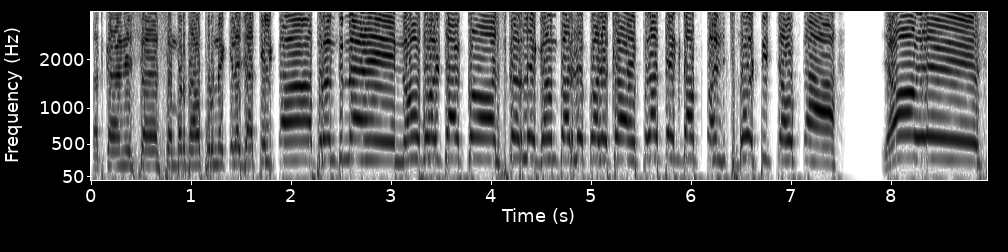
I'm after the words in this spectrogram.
षटकाराने शंभर धावा पूर्ण केल्या जातील का? परंतु नाही नो बॉलचा कॉल स्करले गंपारचे कॉल येत आहे प्रत्येकदा पंचवटी चौका। यावेळेस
